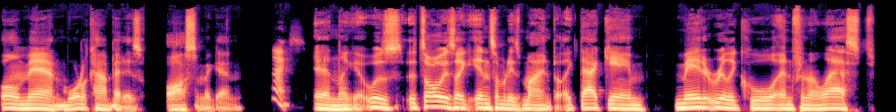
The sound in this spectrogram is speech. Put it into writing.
oh man, Mortal Kombat is awesome again Nice. and like it was it's always like in somebody's mind but like that game made it really cool and from the last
